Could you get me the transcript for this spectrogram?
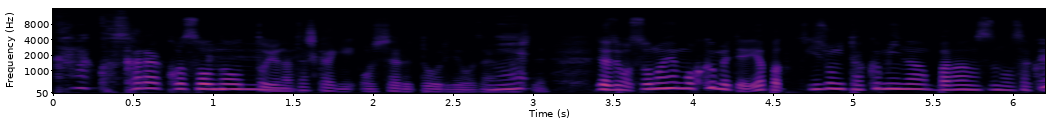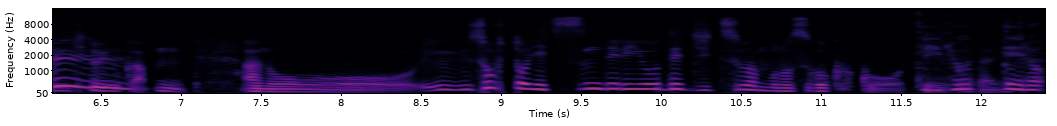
からこそ。からこそのうんというのは確かにおっしゃる通りでございまして、いやでもその辺も含めてやっぱ非常に巧みなバランスの作劇というか、うん。あのーソフトに包んでいるようで実はものすごくこうっていデロう形デロ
